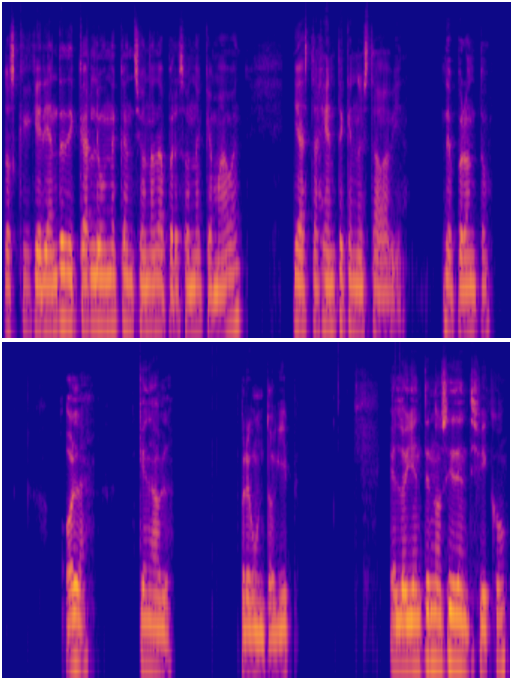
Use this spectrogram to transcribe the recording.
los que querían dedicarle una canción a la persona que amaban y hasta gente que no estaba bien. De pronto, Hola, ¿quién habla? preguntó Gip. El oyente no se identificó.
